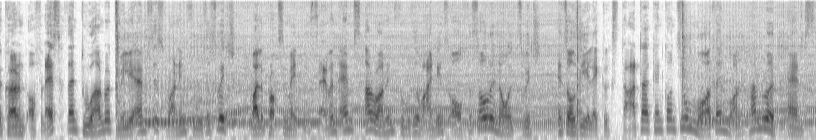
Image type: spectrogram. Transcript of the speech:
A current of less than 200mA is running through the switch, while approximately 7A are running through the windings of the solenoid switch, and so the electric starter can consume more than 100A.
